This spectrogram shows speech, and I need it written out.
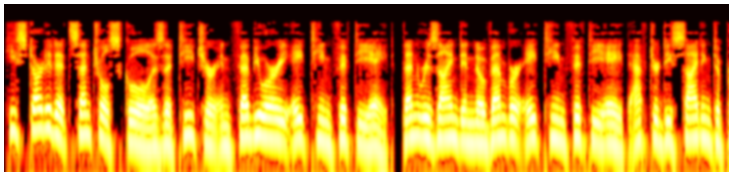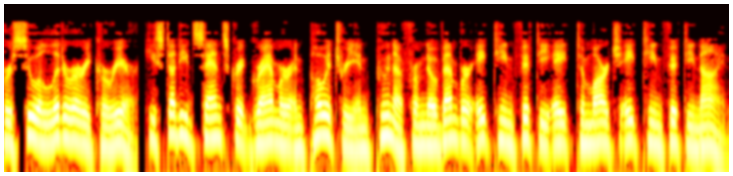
He started at Central School as a teacher in February 1858, then resigned in November 1858 after deciding to pursue a literary career. He studied Sanskrit grammar and poetry in Pune from November 1858 to March 1859.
